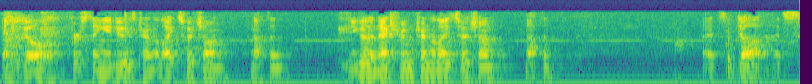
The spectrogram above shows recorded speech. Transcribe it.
And you go, first thing you do is turn the light switch on? Nothing. You go to the next room, turn the light switch on? Nothing. That's duh. It's,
